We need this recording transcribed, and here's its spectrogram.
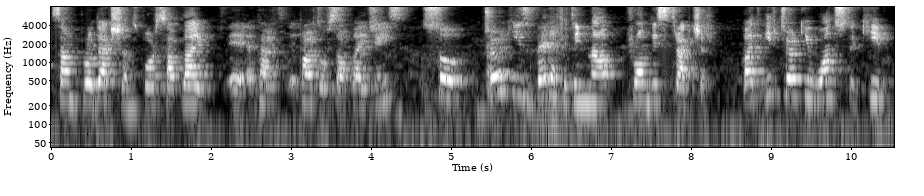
some productions for supply, uh, part, part of supply chains. So Turkey is benefiting now from this structure. But if Turkey wants to keep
